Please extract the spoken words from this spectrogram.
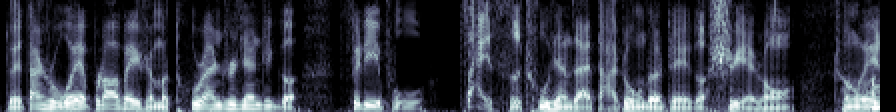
对，但是我也不知道为什么突然之间这个飞利浦再次出现在大众的这个视野中，成为这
